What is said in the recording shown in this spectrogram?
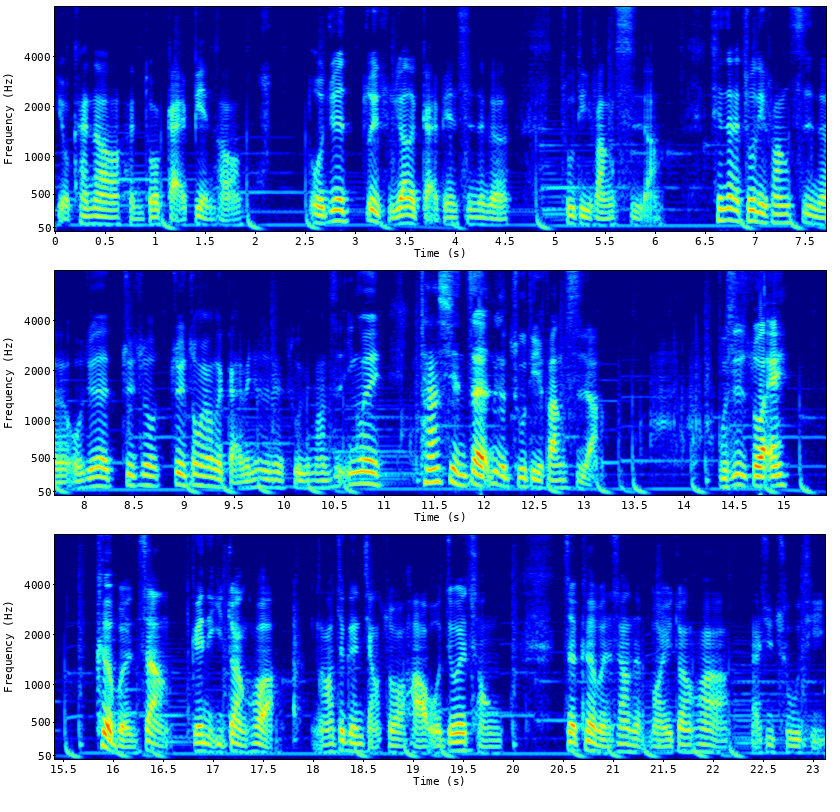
有看到很多改变哦，我觉得最主要的改变是那个出题方式啊。现在出题方式呢，我觉得最重最重要的改变就是那个出题方式，因为他现在那个出题方式啊，不是说哎，课本上给你一段话，然后就跟你讲说好，我就会从这课本上的某一段话来去出题，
